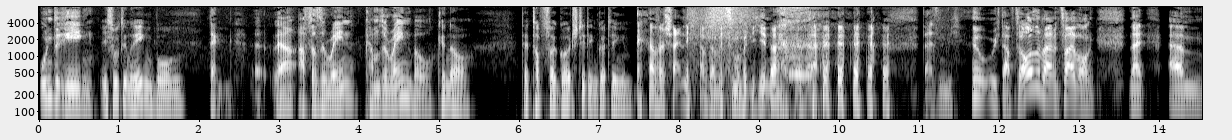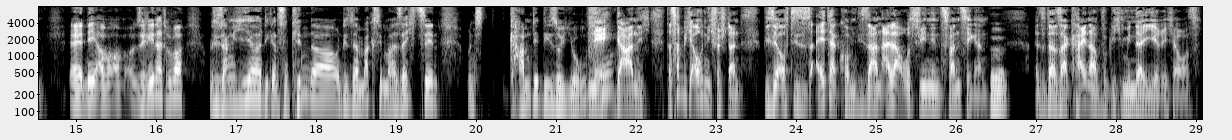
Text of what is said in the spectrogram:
und Regen. Ich suche den Regenbogen. Der, äh, ja, after the rain comes the rainbow. Genau. Der Topf voll Gold steht in Göttingen. Ja, wahrscheinlich, aber da willst du im Moment nicht hin. da ist nämlich, uh, ich darf zu Hause bleiben in zwei Wochen. Nein, ähm. Äh, nee, aber, aber sie reden halt drüber und sie sagen, hier, die ganzen Kinder und die sind ja maximal 16 und kam dir die so jung Nee, vor? gar nicht. Das habe ich auch nicht verstanden, wie sie auf dieses Alter kommen. Die sahen alle aus wie in den 20ern. Hm. Also da sah keiner wirklich minderjährig aus.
